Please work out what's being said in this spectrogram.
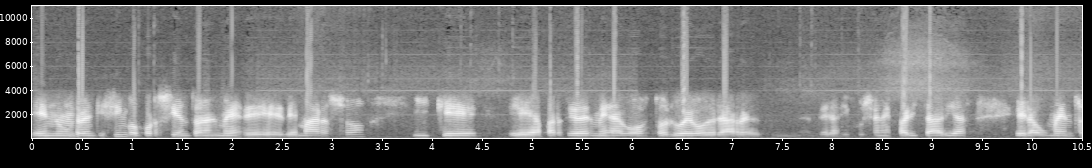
en un 35% en el mes de, de marzo y que eh, a partir del mes de agosto, luego de, la, de las discusiones paritarias, el aumento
